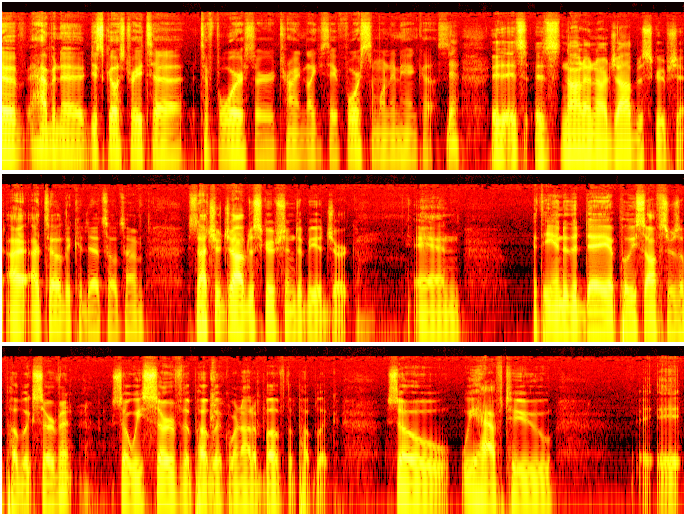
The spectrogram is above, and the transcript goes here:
of having to just go straight to to force or trying, like you say, force someone in handcuffs. Yeah. It, it's it's not in our job description. I, I tell the cadets all the time, it's not your job description to be a jerk. And at the end of the day, a police officer is a public servant. So we serve the public. We're not above the public. So we have to it,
